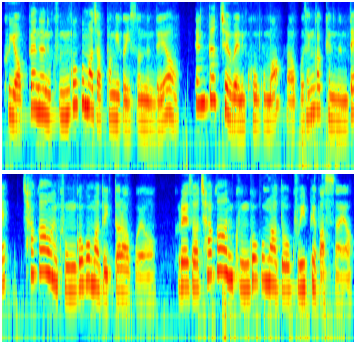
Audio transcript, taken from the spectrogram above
그 옆에는 군고구마 자판기가 있었는데요. 땡볕에 웬 고구마라고 생각했는데 차가운 군고구마도 있더라고요. 그래서 차가운 군고구마도 구입해 봤어요.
